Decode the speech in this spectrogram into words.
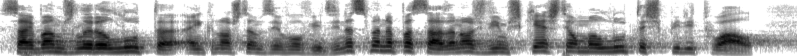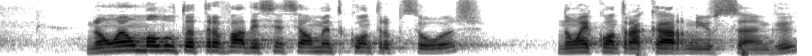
saibamos ler a luta em que nós estamos envolvidos. E na semana passada nós vimos que esta é uma luta espiritual. Não é uma luta travada essencialmente contra pessoas, não é contra a carne e o sangue,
